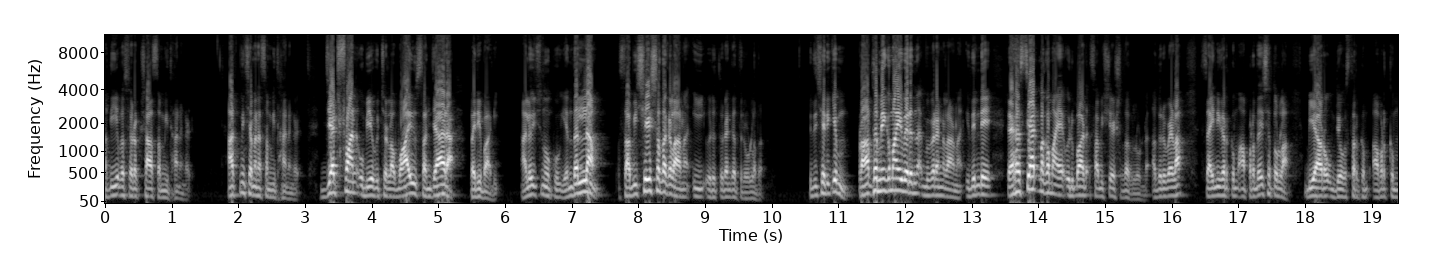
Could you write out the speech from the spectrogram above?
അതീവ സുരക്ഷാ സംവിധാനങ്ങൾ അഗ്നിശമന സംവിധാനങ്ങൾ ജെറ്റ് ഫാൻ ഉപയോഗിച്ചുള്ള വായു സഞ്ചാര പരിപാടി. ആലോചിച്ച് നോക്കൂ എന്തെല്ലാം സവിശേഷതകളാണ് ഈ ഒരു തുരങ്കത്തിലുള്ളത്. ഇത് ശരിക്കും പ്രാഥമികമായി വരുന്ന വിവരങ്ങളാണ്. ഇതിന്റെ രഹസ്യാത്മകമായ ഒരുപാട് സവിശേഷതകളുണ്ട്. അതൊരു വേള സൈനികർക്കും ആ പ്രദേശത്തുള്ള ബി ആർ ഉദ്യോഗസ്ഥർക്കും അവർക്കും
